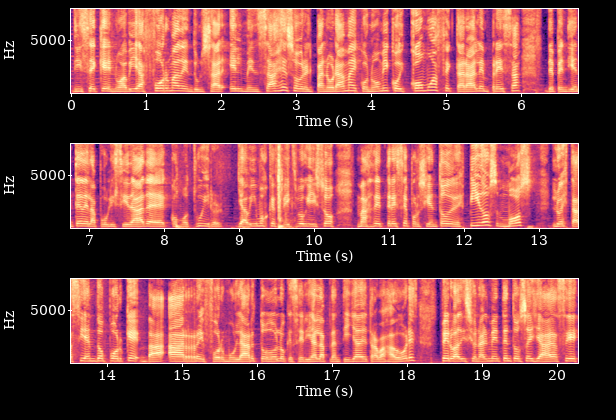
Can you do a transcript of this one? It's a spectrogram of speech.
Dice que no había forma de endulzar el mensaje sobre el panorama económico y cómo afectará a la empresa dependiente de la publicidad eh, como Twitter. Ya vimos que Facebook hizo más de 13% de despidos. Moss lo está haciendo porque va a reformular todo lo que sería la plantilla de trabajadores, pero adicionalmente entonces ya hace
